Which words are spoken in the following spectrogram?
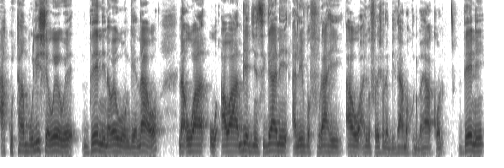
akutambulishe wewe then na wewe uongee nao na awaambie jinsi gani alivyofurahi au alivyofurahishwa na bidhaa ama huduma yako then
